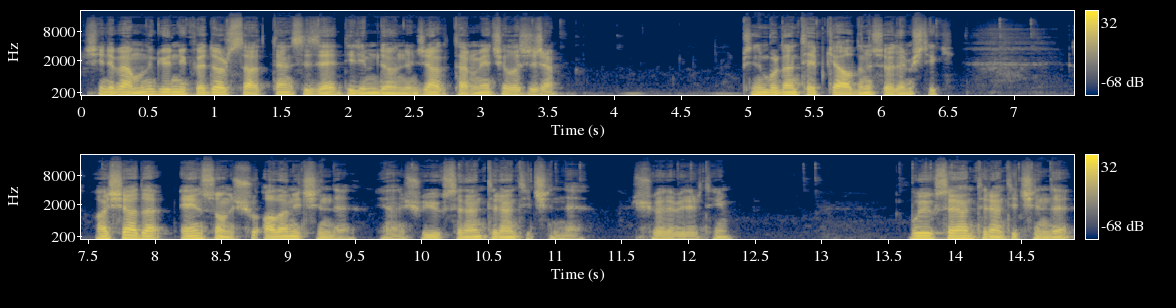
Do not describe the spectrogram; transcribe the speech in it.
Şimdi ben bunu günlük ve 4 saatten size dilim döndüğünce aktarmaya çalışacağım. Şimdi buradan tepki aldığını söylemiştik. Aşağıda en son şu alan içinde yani şu yükselen trend içinde şöyle belirteyim. Bu yükselen trend içinde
